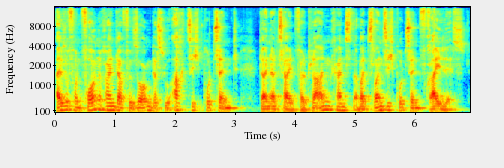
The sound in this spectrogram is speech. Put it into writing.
Also von vornherein dafür sorgen, dass du 80 Prozent deiner Zeit verplanen kannst, aber 20 Prozent freilässt.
